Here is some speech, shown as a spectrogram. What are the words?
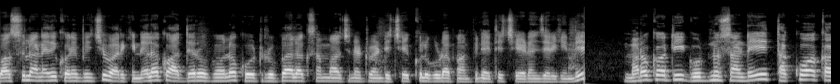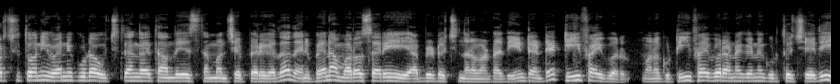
బస్సులు అనేది కొనిపించి వారికి నెలకు అద్దె రూపంలో కోటి రూపాయలకు సంబంధించినటువంటి చెక్కులు కూడా పంపిణీ అయితే చేయడం జరిగింది. మరొకటి గుడ్ న్యూస్ అండి. తక్కువ ఖర్చుతోని ఇవన్నీ కూడా ఉచితంగా అయితే అందజేస్తామని చెప్పారు కదా. దానిపైన మరోసారి అప్డేట్ వచ్చిందనమాట అది ఏంటంటే టీ ఫైబర్. మనకు టీ ఫైబర్ అనగానే గుర్తొచ్చేది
